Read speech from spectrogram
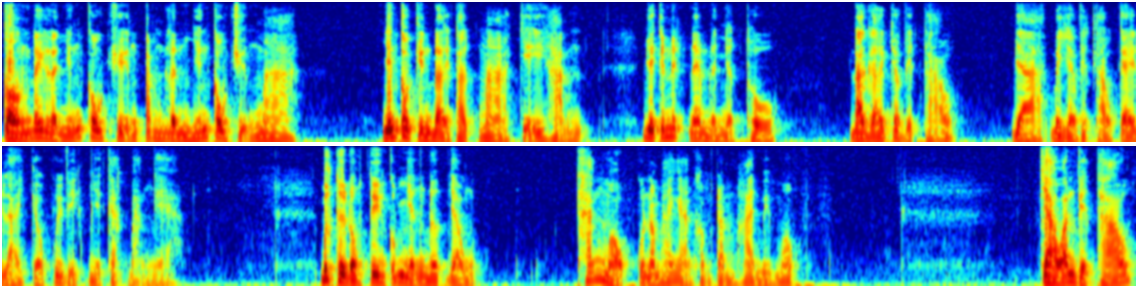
Còn đây là những câu chuyện tâm linh, những câu chuyện ma, những câu chuyện đời thật mà chị Hạnh với cái nickname là Nhật Thu đã gửi cho Việt Thảo và bây giờ Việt Thảo kể lại cho quý vị cũng như các bạn nghe. Bức thư đầu tiên cũng nhận được vào tháng 1 của năm 2021. Chào anh Việt Thảo.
